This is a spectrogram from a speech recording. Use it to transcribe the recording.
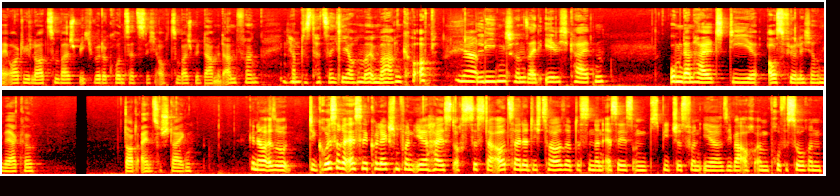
bei Audrey Lorde zum Beispiel. Ich würde grundsätzlich auch zum Beispiel damit anfangen. Mhm. Ich habe das tatsächlich auch in meinem Warenkorb ja. liegen, schon seit Ewigkeiten, um dann halt die ausführlicheren Werke dort einzusteigen. Genau, also die größere Essay-Collection von ihr heißt auch Sister Outsider, die ich zu Hause habe. Das sind dann Essays und Speeches von ihr. Sie war auch ähm, Professorin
